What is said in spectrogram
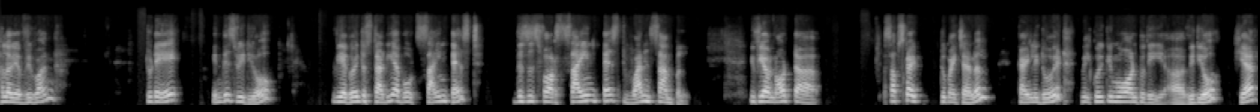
Hello everyone. Today in this video, we are going to study about sign test. This is for sign test one sample. If you have not uh, subscribed to my channel, kindly do it. We'll quickly move on to the uh, video here.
